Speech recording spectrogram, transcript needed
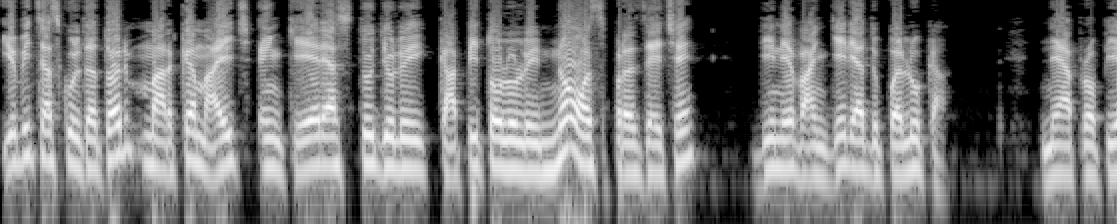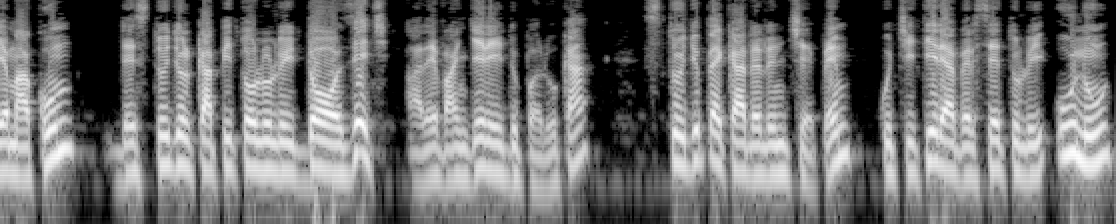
Iubiți ascultători, marcăm aici încheierea studiului capitolului 19 din Evanghelia după Luca. Ne apropiem acum de studiul capitolului 20 al Evangheliei după Luca, studiu pe care îl începem cu citirea versetului 1,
